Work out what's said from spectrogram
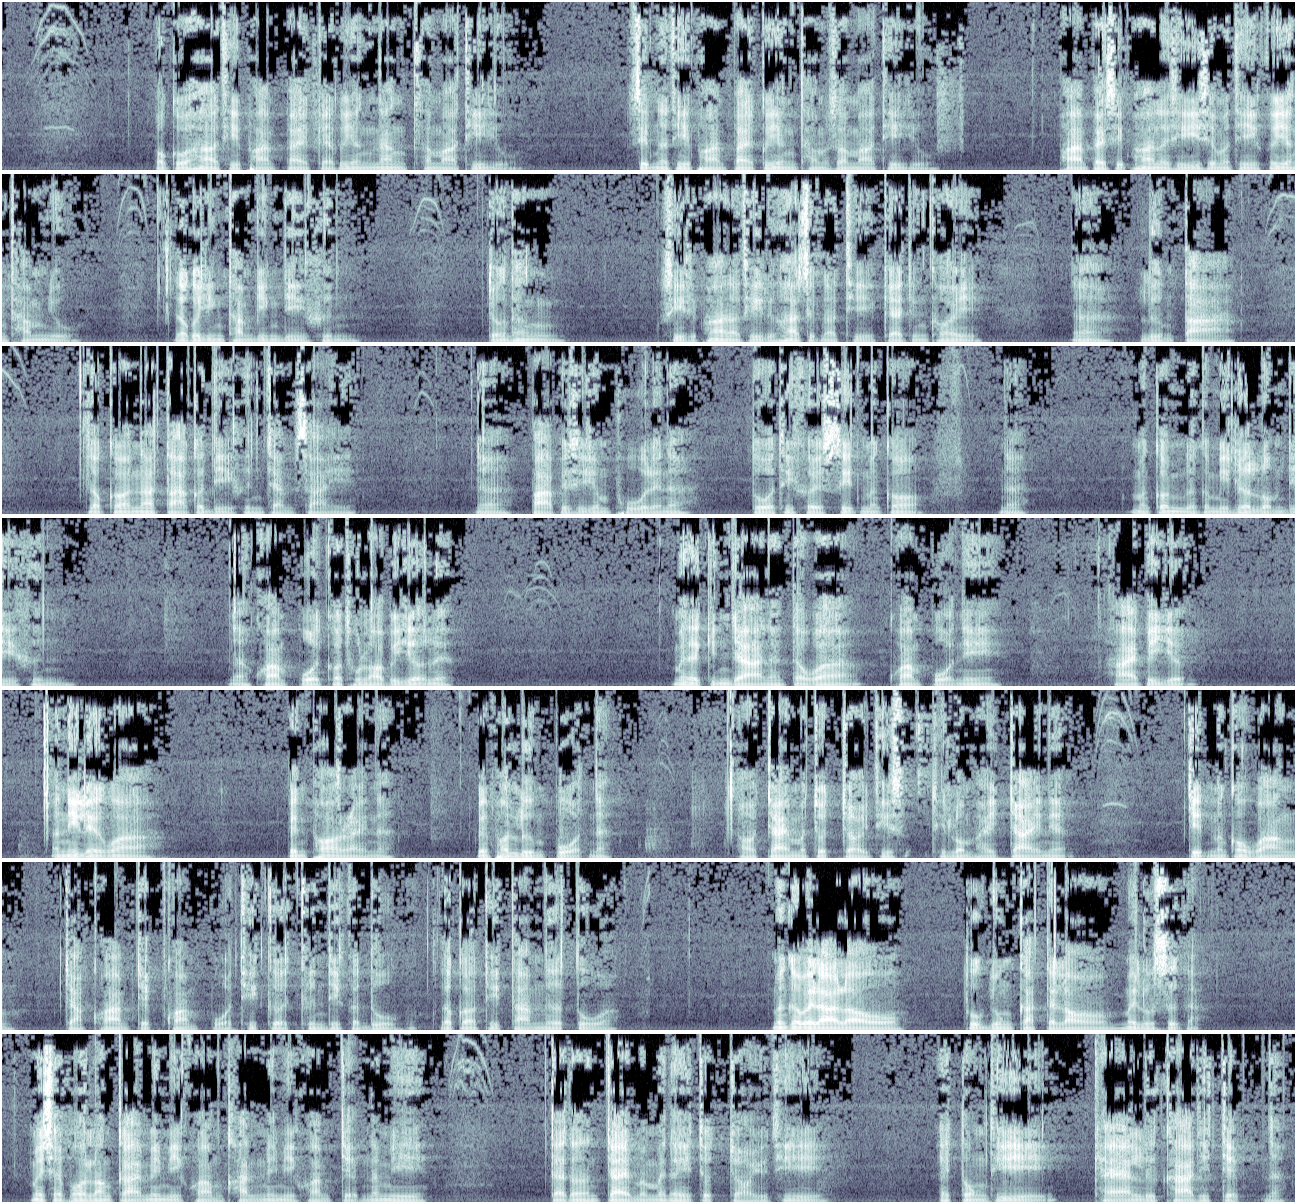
พอกว่าห้านาทีผ่านไปแกก็ยังนั่งสมาธิอยู่สิบนาทีผ่านไปก็ยังทำสมาธิอยู่ ผ่านไปสิบห้านาทียี่สิบนาทีก็ยังทำอยู่ แล้วก็ยิ่งทำยิ่งดีขึ้นจนทั้งสี่สิบห้านาทีหรือห้าสิบนาที แกจึงค่อยอลืมตา แล้วก็หน้าตาก็ดีขึ้นแจ่มใสนะปากเป็นสีชมพูเลยนะ ตัวที่เคยซีดมันก็นะมันก็เหมือนกับมีเลือดลมดีขึ้นนะความปวดก็ทุเลาไปเยอะเลย ไม่ได้กินยานะ แต่ว่าความปวดนี่หายไปเยอะ อันนี้เรียกว่าเป็นเพราะอะไรนะ เป็นเพราะลืมปวดนะ เอาใจมาจดจ่อยที่ที่ลมหายใจเนี่ย จิตมันก็วางจากความเจ็บความปวดที่เกิดขึ้นที่กระดูก แล้วก็ที่ตามเนื้อตัว มือนกับเวลาเราถูกยุงกัดแต่เราไม่รู้สึกอะ่ะ ไม่ใช่เพราะร่างกายไม่มีความคัน ไม่มีความเจ็บนะมี แต่ตอนนั้นใจมันไม่ได้จดจ่ออยู่ที่ไอ้ตรงที่แขนหรือขาที่เจ็บนะ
